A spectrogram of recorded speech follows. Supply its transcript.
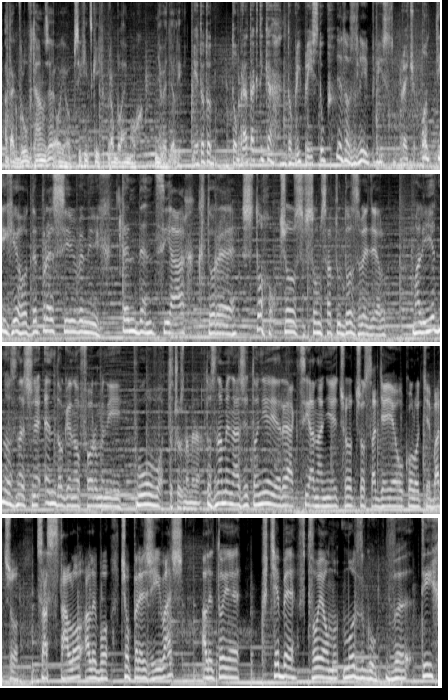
a tak v Lufthansa o jeho psychických problémoch nevedeli. Je toto dobrá taktika? Dobrý prístup? Je to zlý prístup. Prečo? Od tých jeho depresívnych tendenciách, ktoré z toho, čo som sa tu dozvedel, mali jednoznačne endogenoformný pôvod. To čo znamená? To znamená, že to nie je reakcia na niečo, čo sa deje okolo teba, čo sa stalo, alebo čo prežívaš, ale to je v tebe, v tvojom mozgu, v tých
